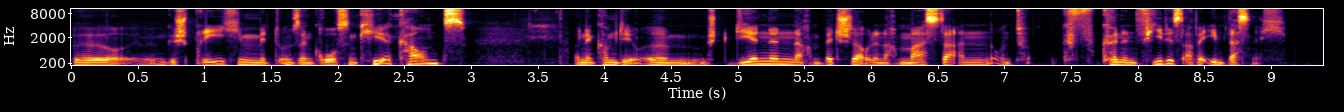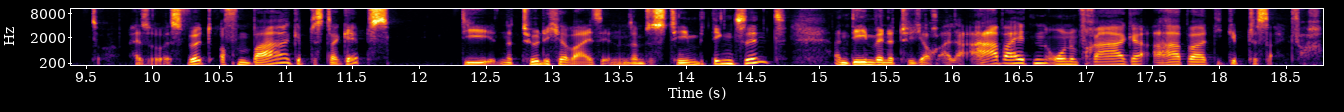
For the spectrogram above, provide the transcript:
äh, in Gesprächen mit unseren großen Key-Accounts. Und dann kommen die ähm, Studierenden nach dem Bachelor oder nach dem Master an und können vieles, aber eben das nicht. So, also es wird offenbar, gibt es da Gaps, die natürlicherweise in unserem System bedingt sind, an denen wir natürlich auch alle arbeiten, ohne Frage, aber die gibt es einfach.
